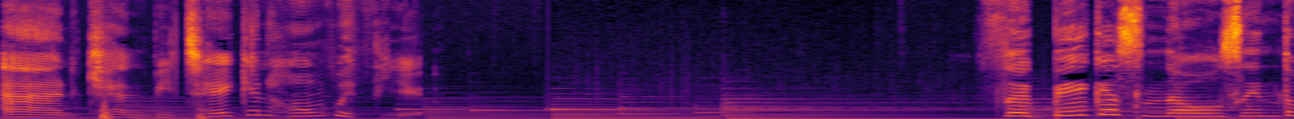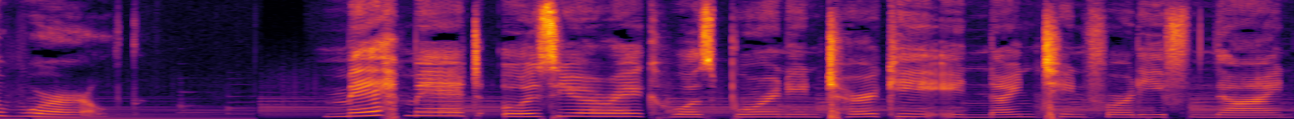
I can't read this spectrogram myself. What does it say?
and can be taken home with you. The biggest nose in the world. Mehmet Özyürek was born in Turkey in 1949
